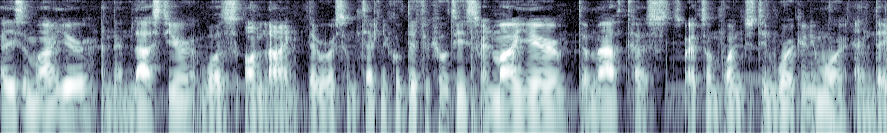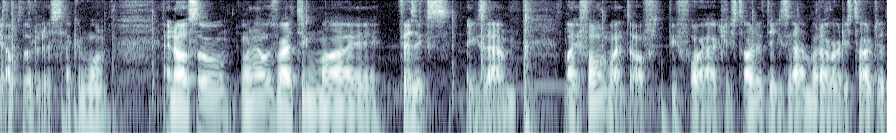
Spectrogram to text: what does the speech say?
at least in my year, and then last year, was online. There were some technical difficulties. In my year, the math test at some point just didn't work anymore, and they uploaded a second one. And also, when I was writing my physics exam, my phone went off before I actually started the exam, but I already started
